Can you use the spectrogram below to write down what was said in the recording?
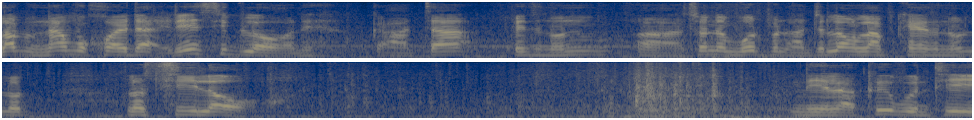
รับน้ำหนักบ่ค่อยได้เด้สิบล้อเนี่ยก็อาจจะเป็นถนนอ่าชนบทเพิ่นอาจจะรองรับแค่ถนนรถรถ4ล้อนี่แหละคือพื้นที่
